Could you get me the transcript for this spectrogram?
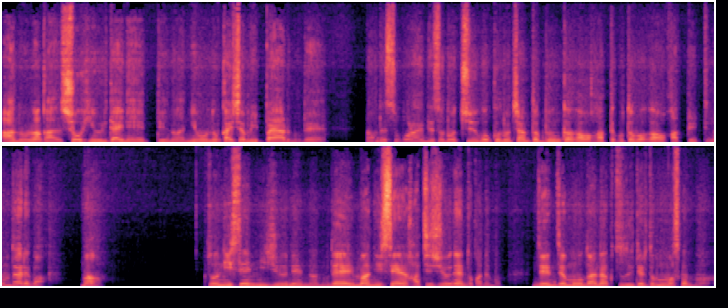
あの、なんか商品売りたいねっていうのは日本の会社もいっぱいあるので、なのでそこら辺でその中国のちゃんと文化が分かって言葉が分かってっていうのであれば、まあ、その2020年なので、まあ2080年とかでも全然問題なく続いてると思いますけどな。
